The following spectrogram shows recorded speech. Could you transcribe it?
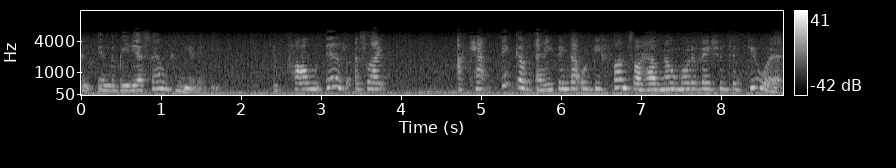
in, in the BDSM community. The problem is, it's like I can't think of anything that would be fun, so I have no motivation to do it.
